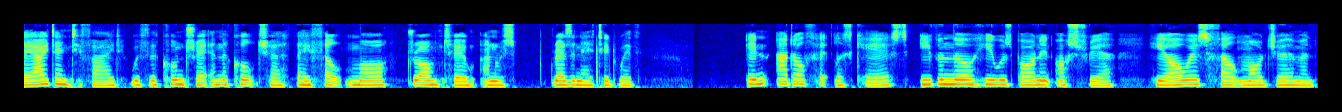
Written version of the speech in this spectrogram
they identified with the country and the culture they felt more drawn to and res- resonated with. In Adolf Hitler's case, even though he was born in Austria, he always felt more German.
